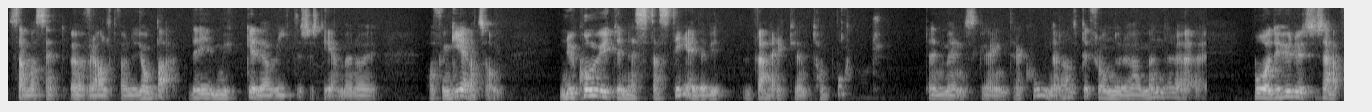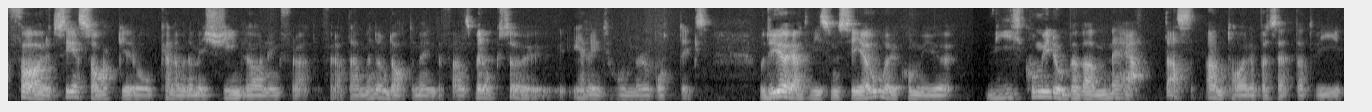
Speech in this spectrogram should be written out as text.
samma sätt överallt var du jobbar. Det är ju mycket det av IT-systemen har fungerat som. Nu kommer vi till nästa steg där vi verkligen tar bort den mänskliga interaktionen. Allt ifrån när du använder det, både hur du så här, förutser saker och kan använda machine learning för att, för att använda de datamängder som fanns, men också hela intuitionen med robotics. Och det gör ju att vi som CIO kommer ju vi kommer ju då behöva mätas antagligen på ett sätt att vi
